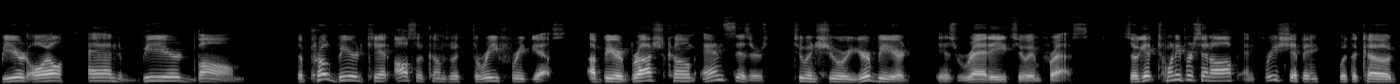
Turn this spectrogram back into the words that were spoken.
beard oil, and beard balm. The Pro Beard Kit also comes with three free gifts a beard brush, comb, and scissors to ensure your beard is ready to impress. So get 20% off and free shipping with the code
